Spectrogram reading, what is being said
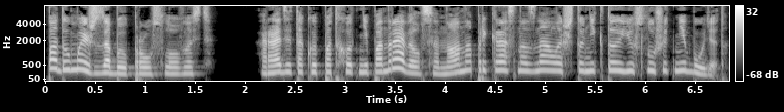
Подумаешь, забыл про условность. Ради такой подход не понравился, но она прекрасно знала, что никто ее слушать не будет.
